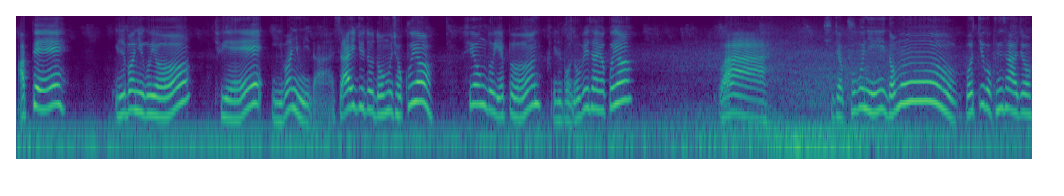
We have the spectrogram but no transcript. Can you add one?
앞에 1번이고요. 뒤에 2번입니다. 사이즈도 너무 좋고요. 수영도 예쁜 일본 오베사였고요. 와, 진짜 구근이 너무 멋지고 근사하죠.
